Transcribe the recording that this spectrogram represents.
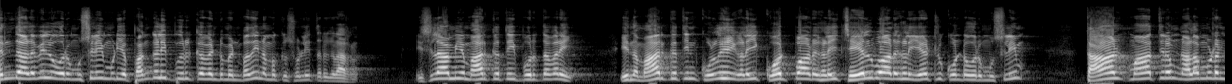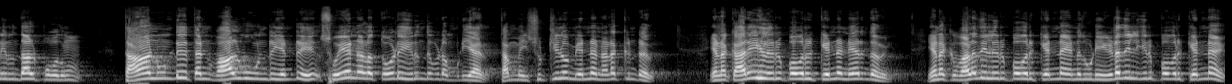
எந்த அளவில் ஒரு முஸ்லீமுடைய பங்களிப்பு இருக்க வேண்டும் என்பதை நமக்கு சொல்லித் தருகிறார்கள். இஸ்லாமிய மார்க்கத்தை பொறுத்தவரை இந்த மார்க்கத்தின் கொள்கைகளை கோட்பாடுகளை செயல்பாடுகளை ஏற்றுக்கொண்ட ஒரு முஸ்லீம் தான் மாத்திரம் நலமுடன் இருந்தால் போதும். தான் உண்டு தன் வாழ்வு உண்டு என்று சுயநலத்தோடு இருந்துவிட முடியாது. தம்மை சுற்றிலும் என்ன நடக்கின்றது? எனக்கு அருகில் இருப்பவருக்கு என்ன நேர்ந்தது? எனக்கு வலதில் இருப்பவருக்கு என்ன? எனதுடைய இடத்தில் இருப்பவருக்கு என்ன?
